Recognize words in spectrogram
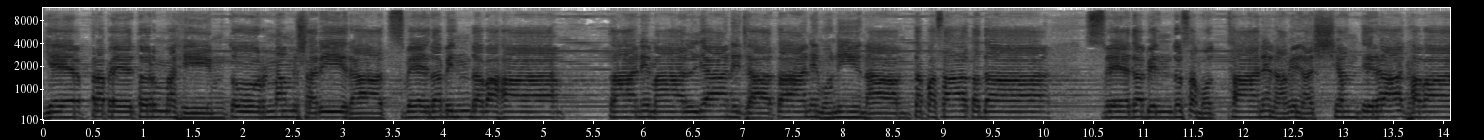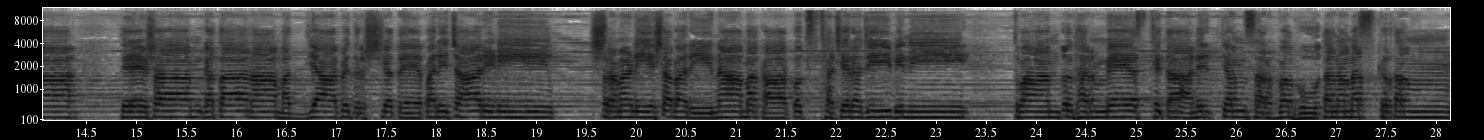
ये प्रपेतुर्महीम् तूर्णम् शरीरात् स्वेदबिन्दवः। तानि माल्यानि जातानि मुनीनाम् तपसा तदा। स्वेदबिन्दुसमुत्थानि न विनश्यन्ति राघव। तेषाम् गतानामद्यापि दृश्यते परिचारिणी श्रमणी शबरी नाम काकुत्स्थचिरजीविनी त्वाम् तु धर्मे स्थिता नित्यम् सर्वभूतनमस्कृतम्।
